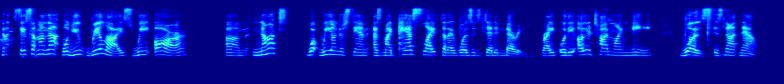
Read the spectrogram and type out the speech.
Can I say something on that? Well, you realize we are um, not what we understand as my past life that I was is dead and buried, right? Or the other timeline me was is not now.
